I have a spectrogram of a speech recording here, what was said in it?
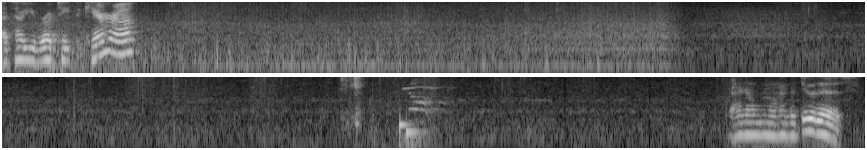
That's how you rotate the camera. I don't know how to do this.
